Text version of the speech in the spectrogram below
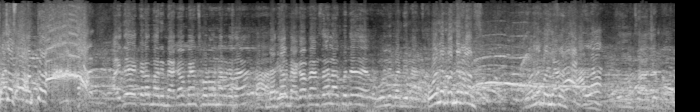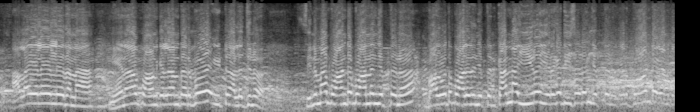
వచ్చేస్తాం అంతే. అయితే ఇక్కడ మరి మెగా ఫ్యాన్స్ కూడా ఉన్నారు కదా. మెగా- మెగా ఫ్యాన్సా లేకపోతే only Bunny fans? Only Bunny fans only Bunny fans. అలా ఇలా లేదన్నా. నేనా పవన్ కళ్యాణ్ తరపు ఇటు అల్లర్జును. సినిమా బాగుంటే బాగుందని చెప్తాను బాగోతే బాగాలేదని చెప్తాను. కానీ నా హీరో ఇరగ తీసాడని చెప్తాను. కానీ బాగుంటే కనుక.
